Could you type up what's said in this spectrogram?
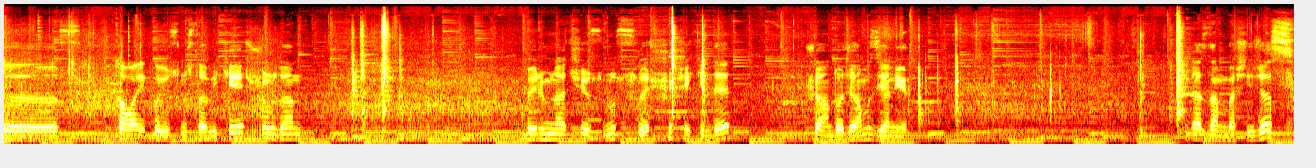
Ee, tavayı koyuyorsunuz tabii ki. Şuradan bölümünü açıyorsunuz ve şu şekilde şu anda ocağımız yanıyor. Birazdan başlayacağız.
